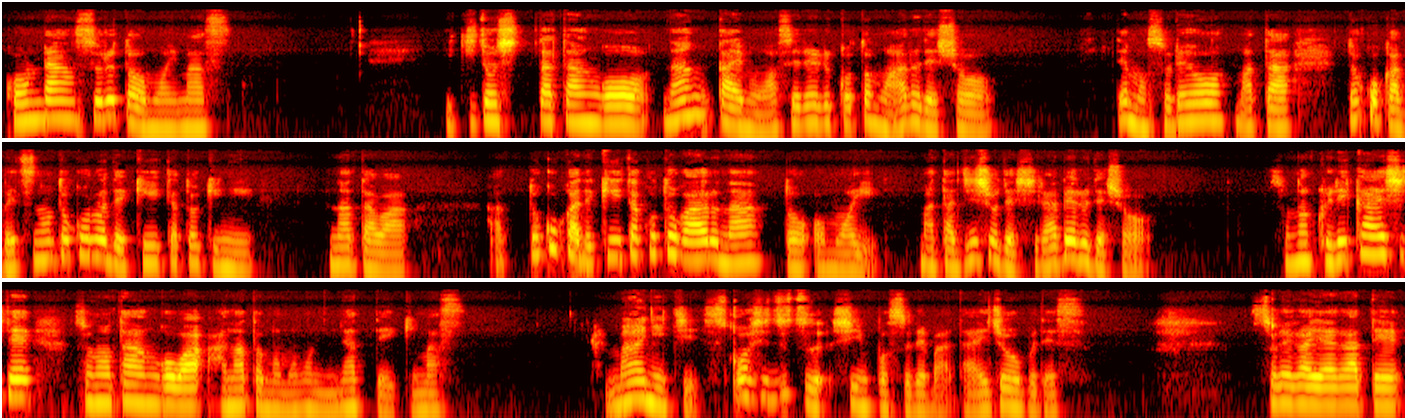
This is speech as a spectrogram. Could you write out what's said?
混乱すると思います。一度知った単語を何回も忘れることもあるでしょう。でもそれをまたどこか別のところで聞いたときに、あなたは、あ、どこかで聞いたことがあるなと思い、また辞書で調べるでしょう。その繰り返しでその単語はあなたのものになっていきます。毎日少しずつ進歩すれば大丈夫です。それがやがて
